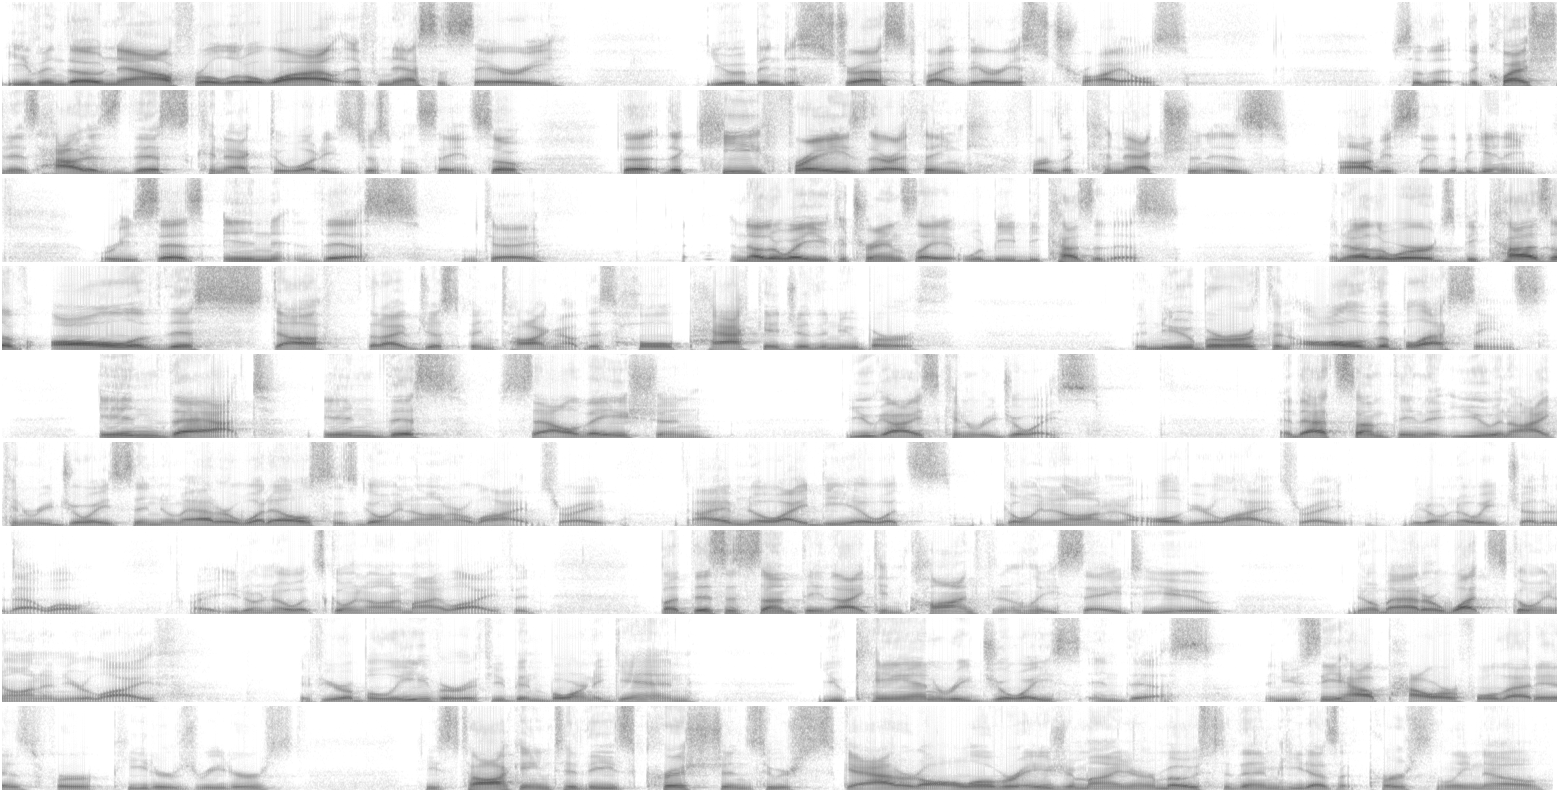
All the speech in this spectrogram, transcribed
even though now for a little while, if necessary, you have been distressed by various trials. So the, the question is, how does this connect to what he's just been saying? So the, the key phrase there, I think, for the connection is obviously the beginning, where he says, In this. Okay? Another way you could translate it would be because of this. In other words, because of all of this stuff that I've just been talking about, this whole package of the new birth, the new birth and all of the blessings, in that, in this salvation, you guys can rejoice. And that's something that you and I can rejoice in no matter what else is going on in our lives, right? I have no idea what's going on in all of your lives, right? We don't know each other that well, right? You don't know what's going on in my life. It, but this is something that I can confidently say to you no matter what's going on in your life, if you're a believer, if you've been born again, you can rejoice in this. And you see how powerful that is for Peter's readers? He's talking to these Christians who are scattered all over Asia Minor. Most of them he doesn't personally know.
